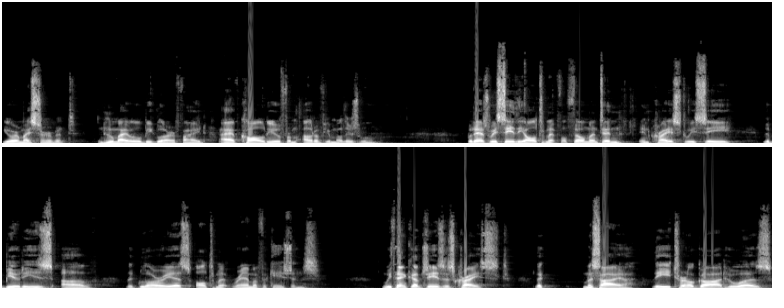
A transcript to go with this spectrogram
You are my servant, in whom I will be glorified. I have called you from out of your mother's womb. But as we see the ultimate fulfillment in, in Christ, we see the beauties of the glorious ultimate ramifications. We think of Jesus Christ, the Messiah, the eternal God who was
